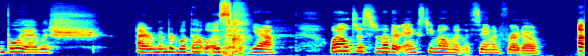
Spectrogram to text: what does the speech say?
boy, I wish I remembered what that was. Yeah. Well, just another angsty moment with Sam and Frodo. Uh,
